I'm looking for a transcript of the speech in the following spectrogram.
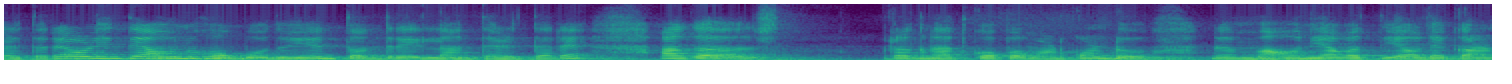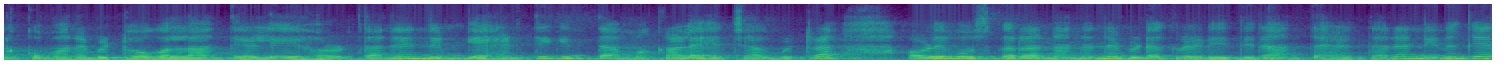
ಕೇಳ್ತಾರೆ. ಅವಳ ಹಿಂದೆ ಅವನು ಹೋಗ್ಬೋದು, ಏನು ತೊಂದರೆ ಇಲ್ಲ ಅಂತ ಹೇಳ್ತಾರೆ. ಆಗ ರಂಗನಾಥ್ ಕೋಪ ಮಾಡಿಕೊಂಡು ನಮ್ಮ ಅವನು ಯಾವತ್ತು ಯಾವುದೇ ಕಾರಣಕ್ಕೂ ಮನೆ ಬಿಟ್ಟು ಹೋಗಲ್ಲ ಅಂತೇಳಿ ಹೊರಡ್ತಾನೆ. ನಿಮಗೆ ಹೆಂಡತಿಗಿಂತ ಮಕ್ಕಳೇ ಹೆಚ್ಚಾಗಿಬಿಟ್ರೆ ಅವಳಿಗೋಸ್ಕರ ನನ್ನನ್ನೇ ಬಿಡಕ್ಕೆ ರೆಡಿ ಇದ್ದೀರಾ ಅಂತ ಹೇಳ್ತಾರೆ. ನಿನಗೆ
